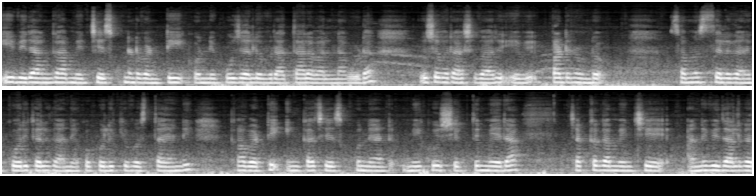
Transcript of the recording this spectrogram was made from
ఈ విధంగా మీరు చేసుకున్నటువంటి కొన్ని పూజలు వ్రతాల వలన కూడా వృషభ రాశి వారు ఎప్పటి నుండో సమస్యలు కానీ కోరికలు కానీ ఒక కొలికి వస్తాయండి. కాబట్టి ఇంకా చేసుకునే అంటే మీకు శక్తి మేర చక్కగా మించి అన్ని విధాలుగా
